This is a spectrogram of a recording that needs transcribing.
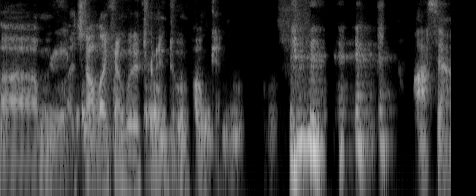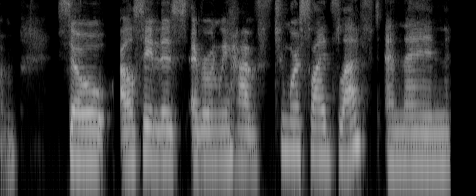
um, it's not like I'm going to turn into a pumpkin. awesome. So I'll say to this, everyone, we have two more slides left, and then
